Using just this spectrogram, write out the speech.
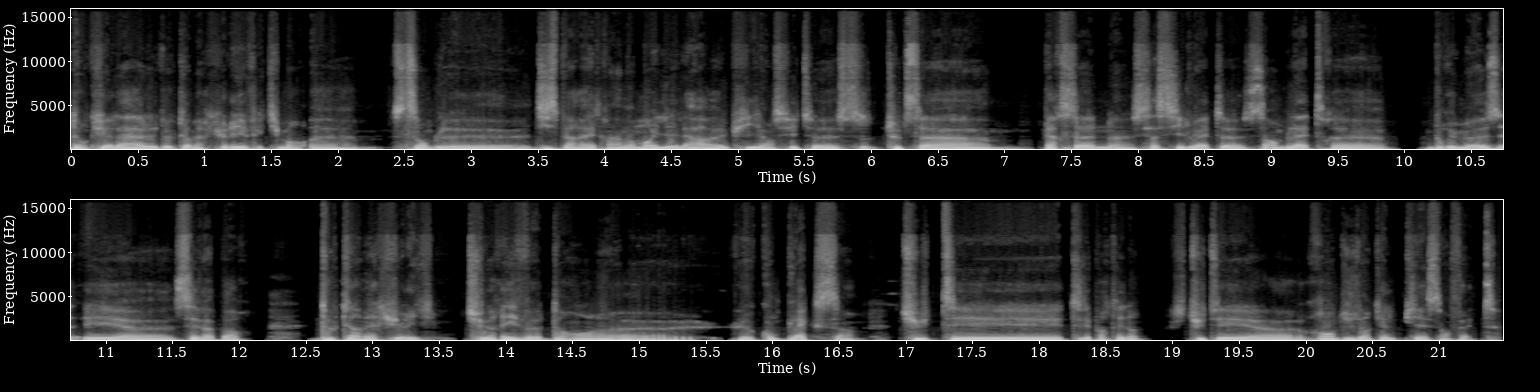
Donc là, le docteur Mercury, effectivement, euh, semble euh, disparaître. À un moment, il est là, et puis ensuite, euh, toute sa personne, sa silhouette semble être euh, brumeuse et s'évapore. Docteur Mercury, tu arrives dans le complexe. Tu t'es téléporté dans... Tu t'es euh, rendu dans quelle pièce, en fait?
